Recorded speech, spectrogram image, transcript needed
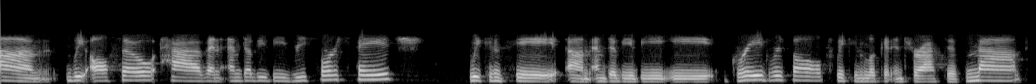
Um, we also have an MWB resource page. We can see um, MWBE grade results. We can look at interactive maps.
